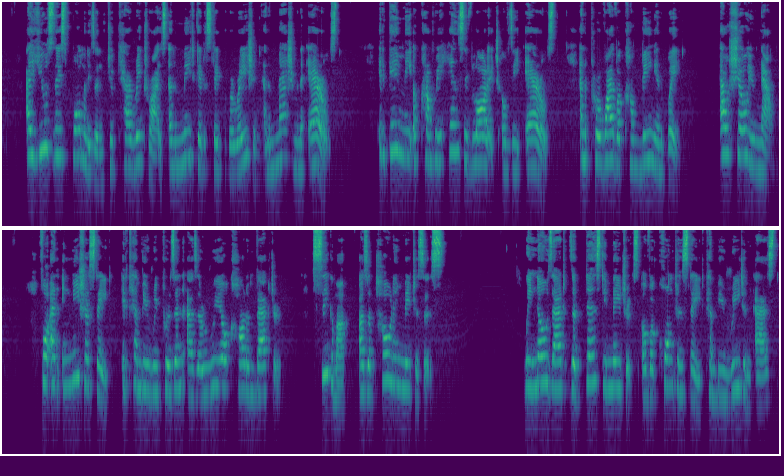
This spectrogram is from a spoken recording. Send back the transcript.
I use this formalism to characterize and mitigate state preparation and measurement errors. It gave me a comprehensive knowledge of the errors and provide a convenient way. I'll show you now. For an initial state, it can be represented as a real column vector. Sigma are the Pauli matrices we know that the density matrix of a quantum state can be written as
